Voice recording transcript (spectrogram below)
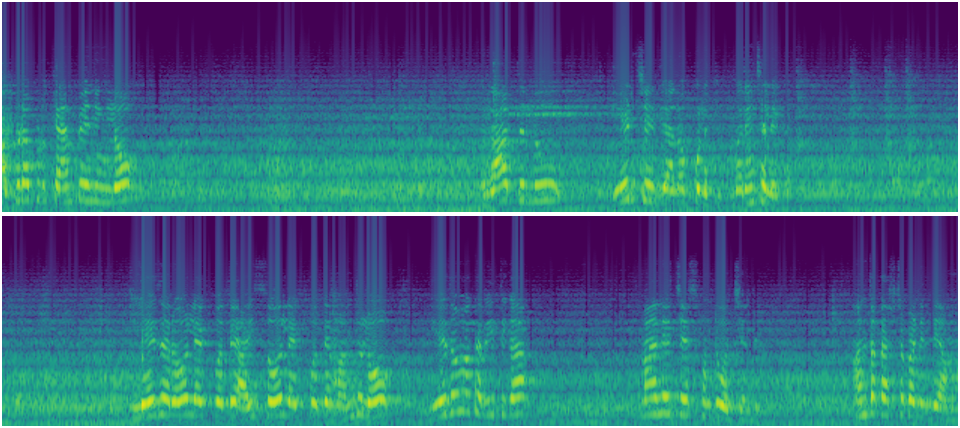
అప్పుడప్పుడు క్యాంపెయినింగ్లో రాత్రులు ఏడ్చేది ఆ నొప్పులకి భరించలేక లేజరో లేకపోతే ఐసో లేకపోతే మందులో ఏదో ఒక రీతిగా మేనేజ్ చేసుకుంటూ వచ్చింది. అంత కష్టపడింది అమ్మ.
